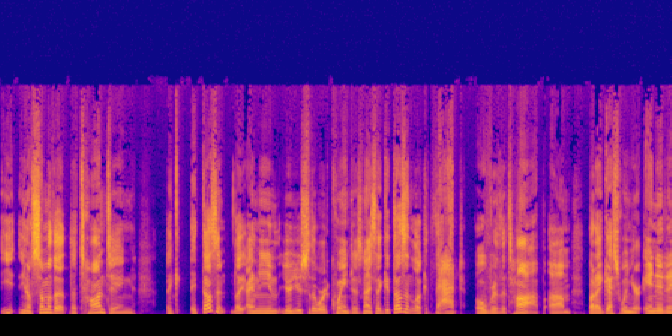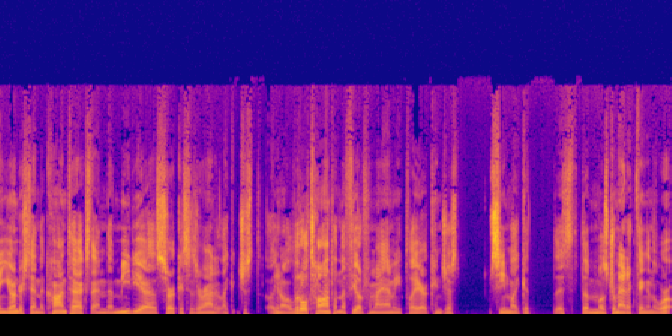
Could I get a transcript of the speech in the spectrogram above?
you know some of the the taunting, like it doesn't like I mean you're used to the word quaint is nice, like it doesn't look that over the top. Um, but I guess when you're in it and you understand the context and the media circuses around it, like just you know a little taunt on the field from Miami player can just seem like it, it's the most dramatic thing in the world.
